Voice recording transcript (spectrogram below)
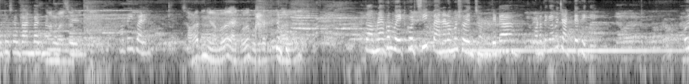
উঠে সব গান বাজনা করছে। হতেই পারে। সারাদিন এরমভাবে একভাবে বসে থাকতে তো আমরা এখন ওয়েট করছি প্যানারমা শোয়ের জন্য যেটা কটা থেকে হবে? চারটে থেকে। ওই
